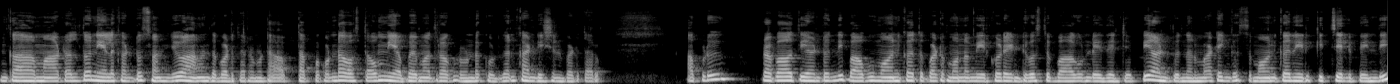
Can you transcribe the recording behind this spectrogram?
ఇంకా మాటలతో నీలకంటూ సంజు ఆనందపడతారు అనమాట తప్పకుండా వస్తావు. మీ అబ్బాయి మాత్రం అక్కడ ఉండకూడదు అని కండిషన్ పెడతారు. అప్పుడు ప్రభావతి అంటుంది బాబు మౌనికతో పాటు మొన్న మీరు కూడా ఇంటికి వస్తే బాగుండేది అని చెప్పి అంటుంది అనమాట ఇంకా మౌనికని ఇరికిచ్చి వెళ్ళిపోయింది.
